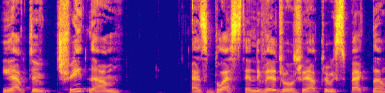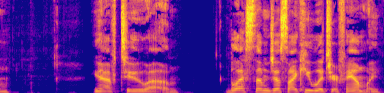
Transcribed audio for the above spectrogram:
You have to treat them as blessed individuals. You have to respect them. You have to um, bless them just like you would your family.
